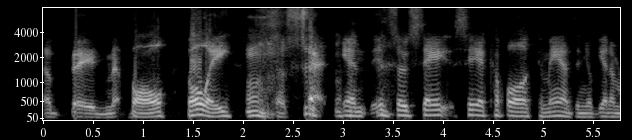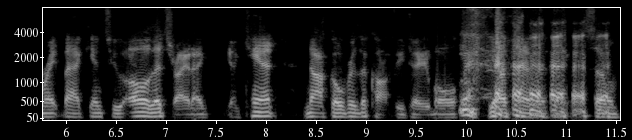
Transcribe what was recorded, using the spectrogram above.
a big bull, bully, Mm. uh, set. and, and so say say a couple of commands and you'll get them right back into, oh, that's right, I, I can't knock over the coffee table. Yeah, kind of thing. So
